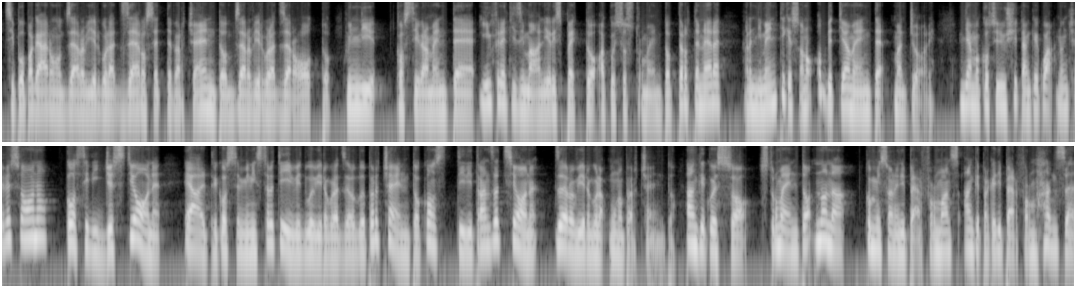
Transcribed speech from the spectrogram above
si può pagare uno 0,07%, 0,08%, quindi costi veramente infinitesimali rispetto a questo strumento per ottenere rendimenti che sono obiettivamente maggiori. Vediamo costi di uscita anche qua, non ce ne sono. costi di gestione e altri costi amministrativi 2,02%, costi di transazione 0,1%. Anche questo strumento non ha commissioni di performance, anche perché di performance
